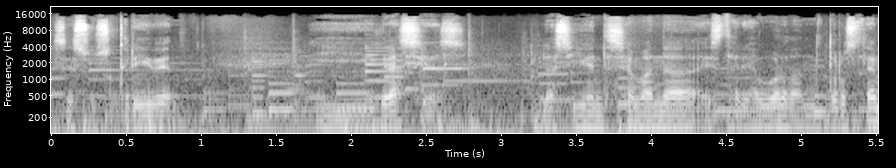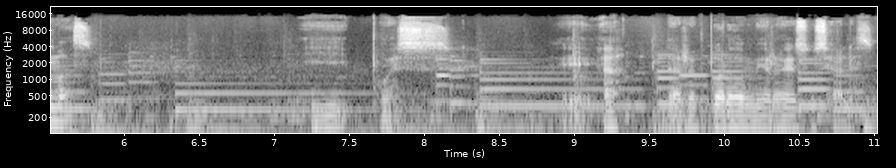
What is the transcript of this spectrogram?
Se suscriben. Y gracias. La siguiente semana estaré abordando otros temas. Y pues, eh, ah, les recuerdo mis redes sociales.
